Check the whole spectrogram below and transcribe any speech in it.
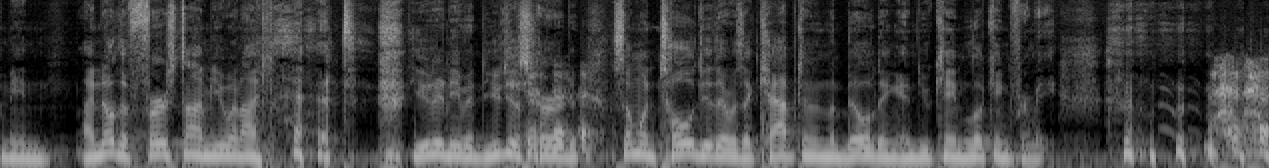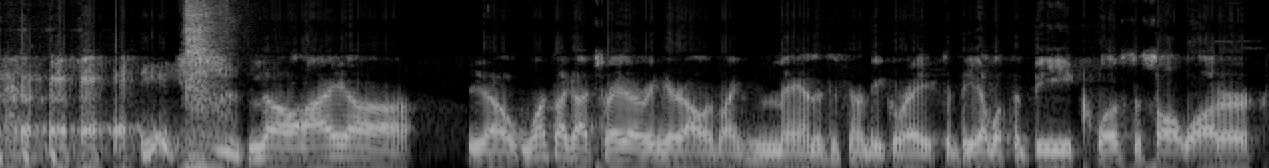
I mean I know the first time you and I met, you didn't even you just heard someone told you there was a captain in the building and you came looking for me. no, I uh you know, once I got traded over here, I was like, man, this is going to be great to be able to be close to salt water,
